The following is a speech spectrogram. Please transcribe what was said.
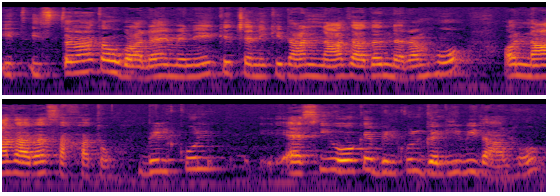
इस तरह का उबाला है मैंने कि चने की दाल ना ज़्यादा नरम हो और ना ज़्यादा सख्त हो। बिल्कुल ऐसी हो कि बिल्कुल गली हुई दाल हो।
